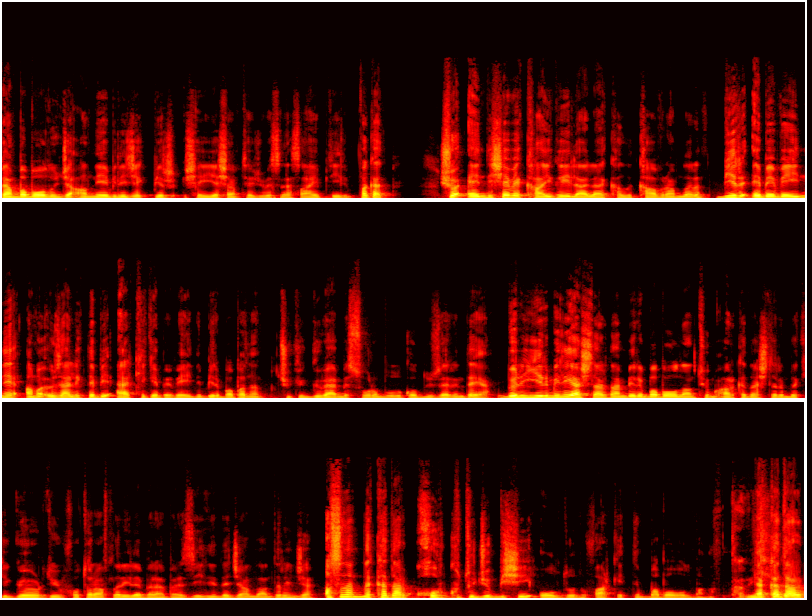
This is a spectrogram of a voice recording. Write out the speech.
ben baba olunca anlayabilecek bir şey yaşam tecrübesine sahip değilim. Fakat şu endişe ve kaygıyla alakalı kavramların bir ebeveyni ama özellikle bir erkek ebeveyni, bir babanın. Çünkü güven ve sorumluluk onun üzerinde ya. Böyle 20'li yaşlardan beri baba olan tüm arkadaşlarımdaki gördüğüm fotoğraflarıyla beraber zihninde canlandırınca aslında ne kadar korkutucu bir şey olduğunu fark ettim baba olmanın. Tabii Ne ki. kadar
